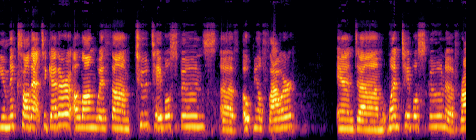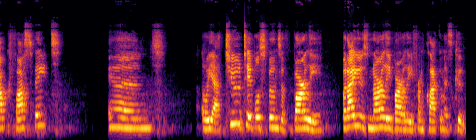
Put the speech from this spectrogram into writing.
You mix all that together along with um, two tablespoons of oatmeal flour and um, one tablespoon of rock phosphate and oh yeah, two tablespoons of barley, but I use gnarly barley from Clackamas Coot.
